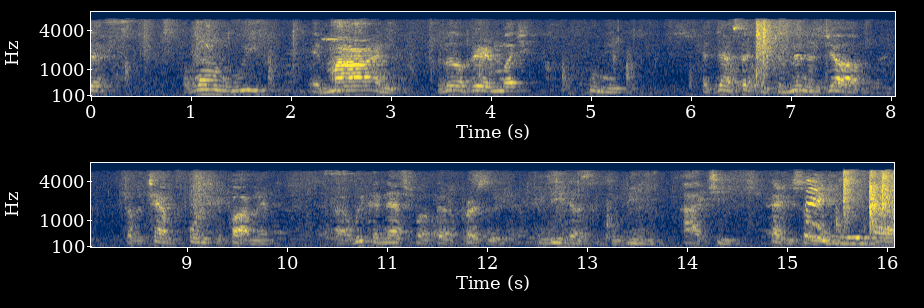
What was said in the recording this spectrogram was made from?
sister, a woman we admire and love very much, who has done such a tremendous job for the Tampa Police Department. Uh, we couldn't ask for a better person to lead us to be our chief. Thank you so much.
